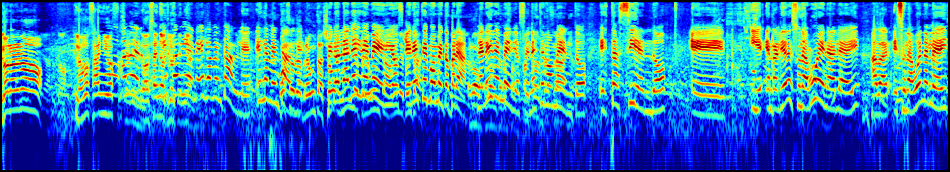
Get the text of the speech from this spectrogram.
No, no, no, no. Los dos años... A ver, Dos años que lo está tenía. bien, es lamentable, es lamentable. Pero la ley de medios en este momento, pará, la ley de medios en este momento está siendo, eh, y en realidad es una buena ley, a ver, es una buena ley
